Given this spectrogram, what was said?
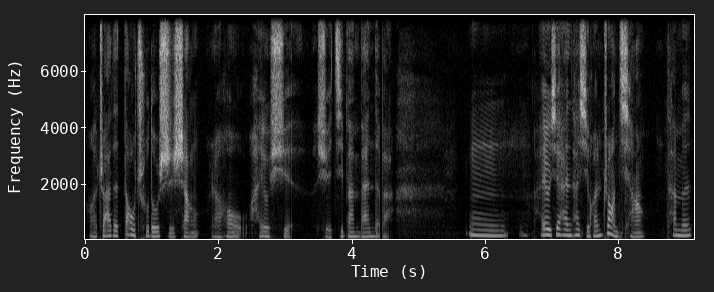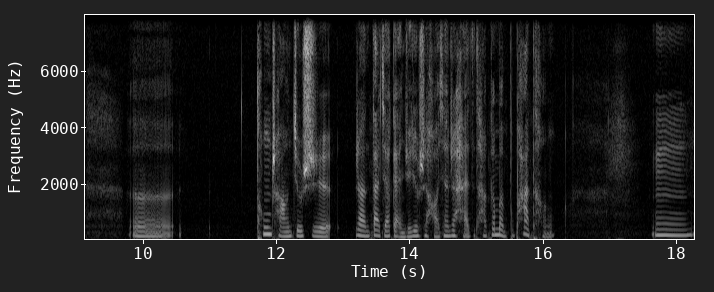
啊，抓的到处都是伤，然后还有血血迹斑斑的吧。嗯，还有一些孩子他喜欢撞墙，他们呃，通常就是让大家感觉就是好像这孩子他根本不怕疼。嗯，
